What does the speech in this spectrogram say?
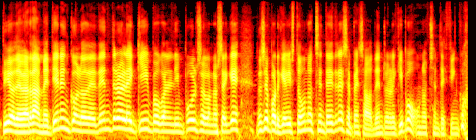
Tío, de verdad, me tienen con lo de dentro del equipo, con el impulso, con no sé qué. No sé por qué he visto un 83, he pensado, dentro del equipo, un 85.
